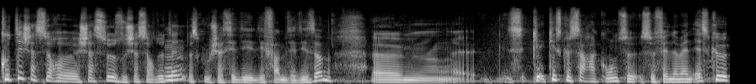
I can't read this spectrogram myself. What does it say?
Côté chasseur, euh, chasseuse ou chasseur de tête, mhm. parce que vous chassez des, femmes et des hommes, euh, qu'est-ce que ça raconte ce, phénomène? Est-ce que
